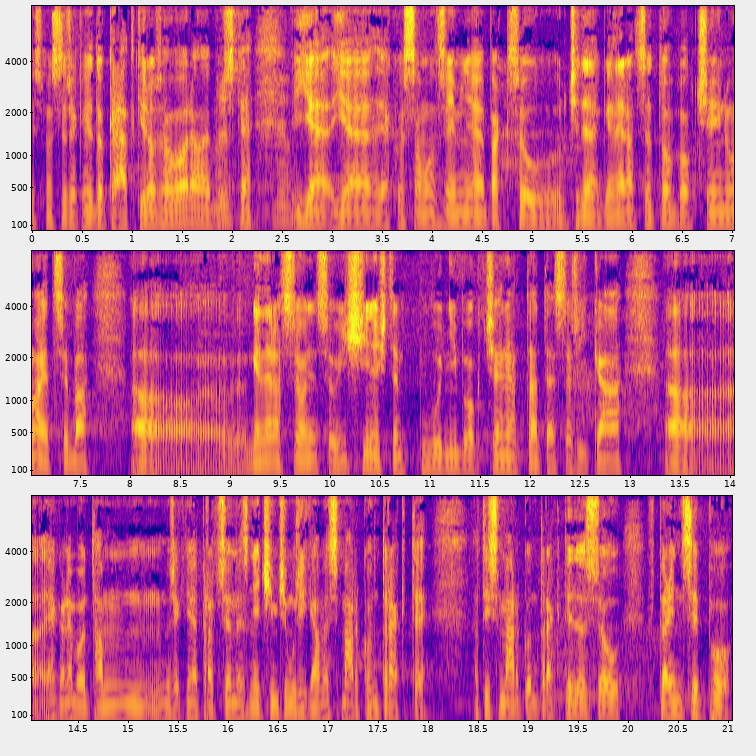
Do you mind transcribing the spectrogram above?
jsme si řekli, že je to krátký rozhovor, ale prostě je, je jako samozřejmě, pak jsou určité generace toho blockchainu a je třeba generace o něco vyšší než ten původní blockchain a ta, ta se říká, jako, nebo tam řekněme pracujeme s něčím, čemu říkáme smart kontrakty. A ty smart kontrakty to jsou v principu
